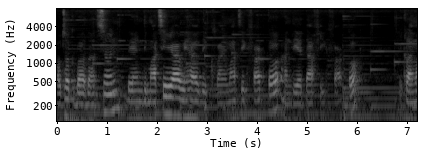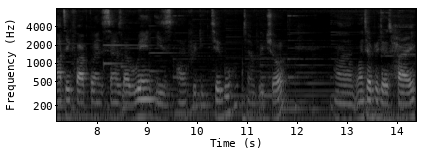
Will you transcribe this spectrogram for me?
I'll talk about that soon. Then the material we have the climatic factor and the edaphic factor. The climatic factor in the sense that rain is unpredictable temperature. Um, when temperature is high,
